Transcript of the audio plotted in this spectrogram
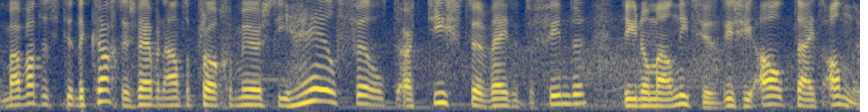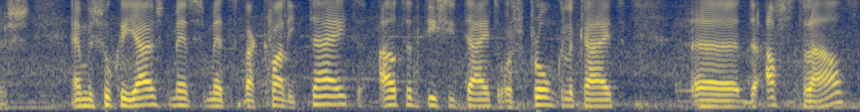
maar wat het, de kracht is, we hebben een aantal programmeurs... die heel veel artiesten weten te vinden die normaal niet zitten. Het is hier altijd anders. En we zoeken juist mensen met, waar kwaliteit, authenticiteit, oorspronkelijkheid... eh de afstraalt.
